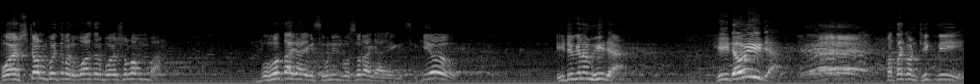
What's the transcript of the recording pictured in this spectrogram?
বয়সটা অল্প হইতে পারে? ওয়াজের বয়স লম্বা। বহুত আগে গেছে, উনিশ বছর আগে আগে গেছে। কিও ইডো গেলাম হিডা? হিডাও হিডা? কথা কোন ঠিক নেই?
